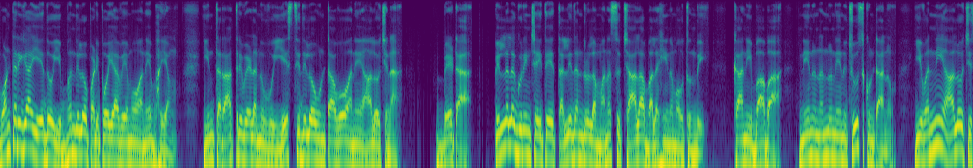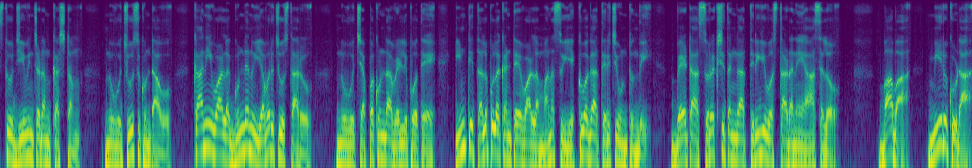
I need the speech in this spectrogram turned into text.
ఒంటరిగా ఏదో ఇబ్బందిలో పడిపోయావేమో అనే భయం. ఇంత రాత్రివేళ నువ్వు ఏ స్థితిలో ఉంటావో అనే ఆలోచన. బేటా పిల్లల గురించైతే తల్లిదండ్రుల మనస్సు చాలా బలహీనమవుతుంది. కాని బాబా నేను నన్ను నేను చూసుకుంటాను. ఇవన్నీ ఆలోచిస్తూ జీవించడం కష్టం. నువ్వు చూసుకుంటావు. కానీ వాళ్ళ గుండెను ఎవరు చూస్తారు? నువ్వు చెప్పకుండా వెళ్ళిపోతే ఇంటి తలుపుల కంటే వాళ్ళ మనసు ఎక్కువగా తెరిచి ఉంటుంది. బేటా సురక్షితంగా తిరిగి వస్తాడనే ఆశలో. బాబా మీరు కూడా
